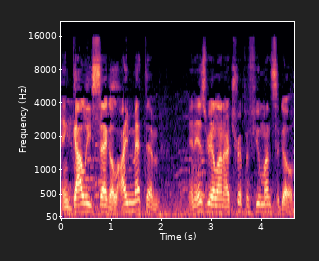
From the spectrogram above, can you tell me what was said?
and Gali Segal. I met them in Israel on our trip a few months ago.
